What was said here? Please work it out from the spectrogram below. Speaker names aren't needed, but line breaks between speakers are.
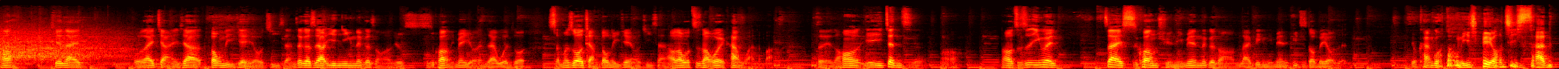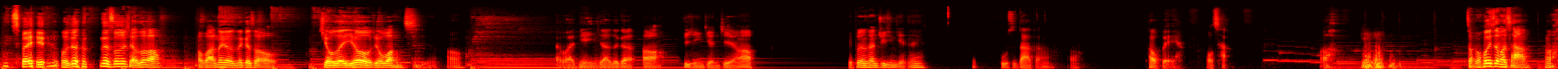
好，先来，我来讲一下《东里剑游记三》。这个是要因应那个什么，就是实况里面有人在问说，什么时候讲《东里剑游记三》？好了，我至少我也看完了吧。对，然后也一阵子哦，然后只是因为在实况群里面那个什么来宾里面一直都没有人有看过《东里剑游记三》，所以我就那时候就想说啊，好吧，那个那个时候久了以后我就忘记了哦。来，我来念一下这个啊剧情简介啊。也不能算剧情简单，欸，故事大纲哦，靠北啊，好长啊，怎么会这么长啊？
